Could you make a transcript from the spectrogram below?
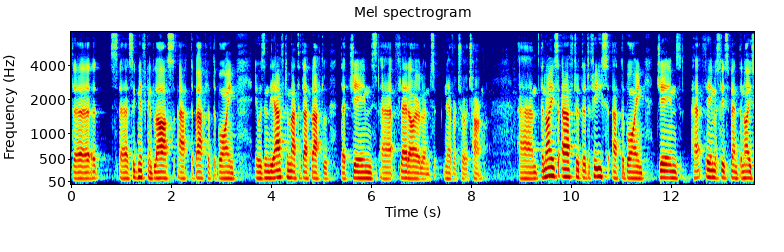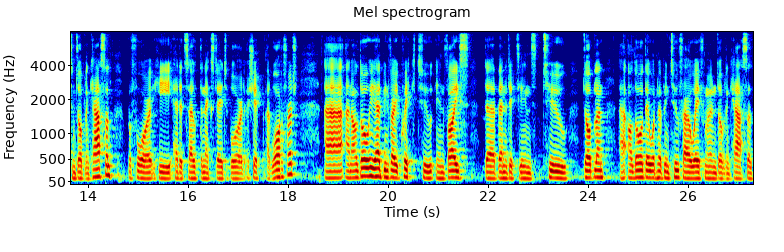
the uh, significant loss at the Battle of the Boyne, it was in the aftermath of that battle that James uh, fled Ireland, never to return. Um, the night after the defeat at the Boyne, James famously spent the night in Dublin Castle before he headed south the next day to board a ship at Waterford. Uh, and although he had been very quick to invite the Benedictines to Dublin, uh, although they wouldn't have been too far away from him in Dublin Castle,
